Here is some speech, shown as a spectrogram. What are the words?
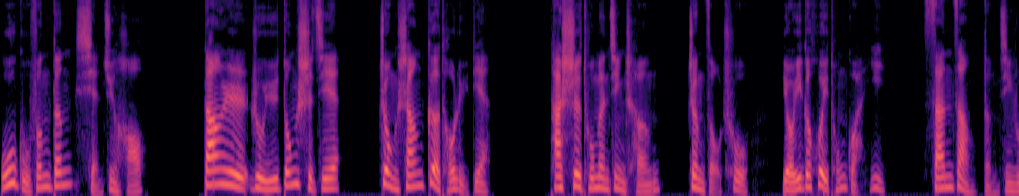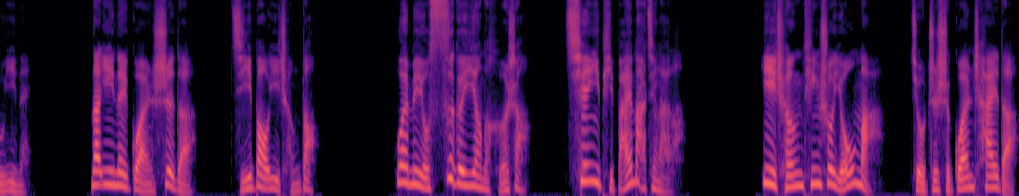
五谷丰登显俊豪。当日入于东市街，众商各投旅店。他师徒们进城，正走处，有一个会同管驿，三藏等进入驿内。那驿内管事的急报驿丞道：“外面有四个异样的和尚，牵一匹白马进来了。”驿丞听说有马，就知是官差的，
